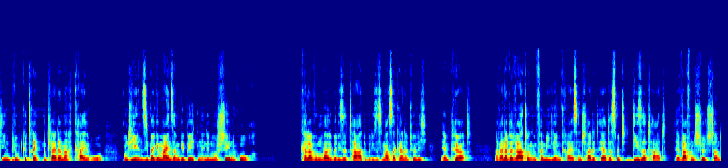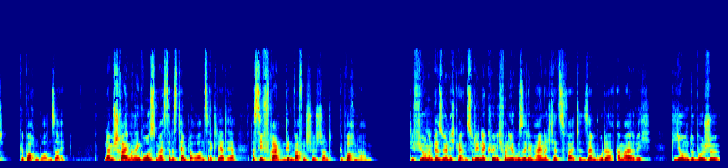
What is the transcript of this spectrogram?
die in Blut getränkten Kleider nach Kairo und hielten sie bei gemeinsamen Gebeten in den Moscheen hoch. Kalawun war über diese Tat, über dieses Massaker natürlich empört. Nach einer Beratung im Familienkreis entscheidet er, dass mit dieser Tat der Waffenstillstand gebrochen worden sei. In einem Schreiben an den Großmeister des Templerordens erklärt er, dass die Franken den Waffenstillstand gebrochen haben. Die führenden Persönlichkeiten, zu denen der König von Jerusalem Heinrich II., sein Bruder Amalrich, Guillaume de Beaujeu,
